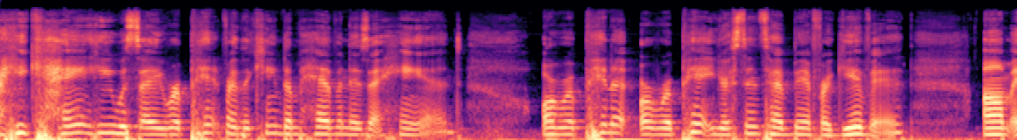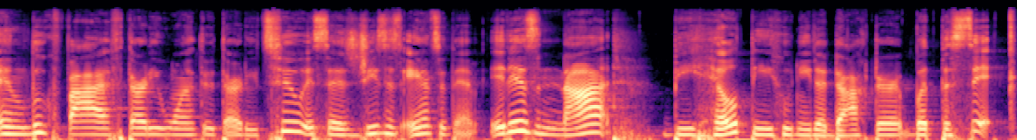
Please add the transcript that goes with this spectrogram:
he can't he would say repent for the kingdom heaven is at hand or repent or repent your sins have been forgiven. Um, in Luke 5 31 through 32, it says, Jesus answered them, It is not the healthy who need a doctor, but the sick.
